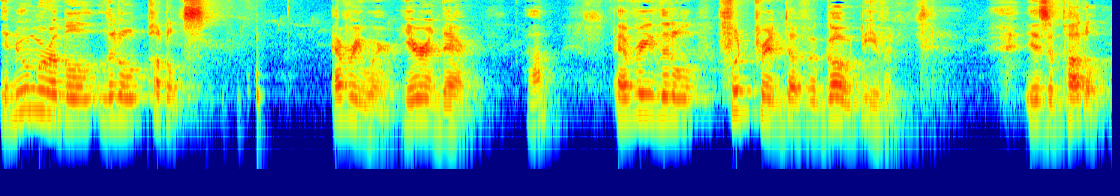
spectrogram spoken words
innumerable little puddles everywhere, here and there. Huh? Every little footprint of a goat, even, is a puddle.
